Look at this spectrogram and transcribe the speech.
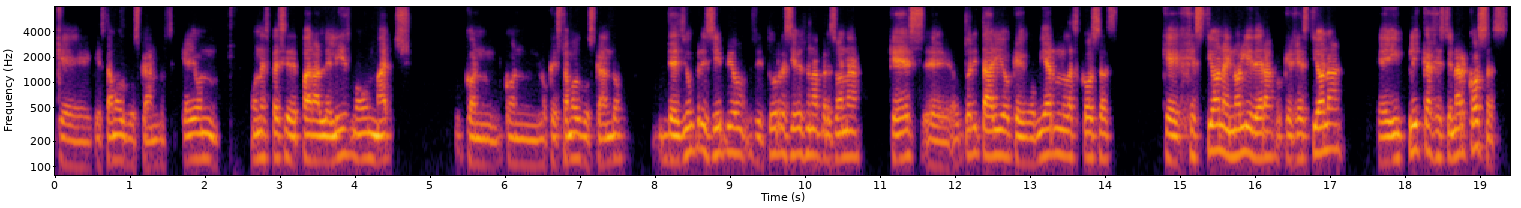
que, estamos buscando, que haya un, una especie de paralelismo, un match con, con, lo que estamos buscando. desde un principio, si tú recibes una persona que es eh, autoritario, que gobierna las cosas, que gestiona y no lidera, porque gestiona eh, implica gestionar cosas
